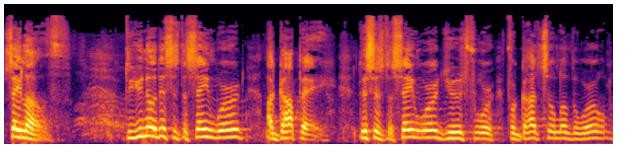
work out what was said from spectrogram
Say love. Do you know this is the same word, agape? This is the same word used for, for God so loved the world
